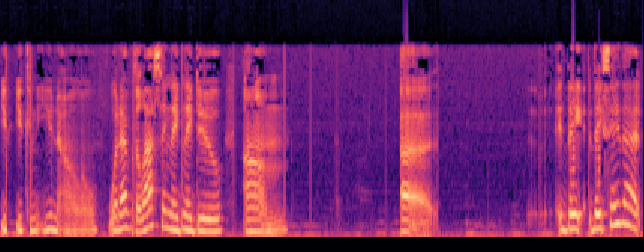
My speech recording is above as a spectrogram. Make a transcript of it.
You you can you know whatever. The last thing they they do, um, uh, they they say that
